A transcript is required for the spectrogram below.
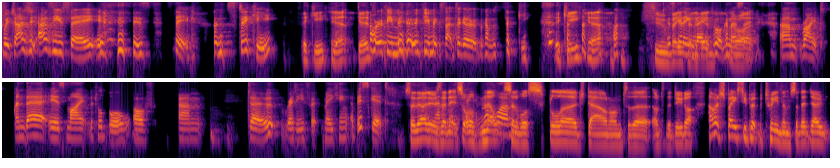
which, as as you say, is thick and sticky. Thicky, yeah, good. or if you if you mix that together, it becomes thicky. Thicky, yeah. it's getting late. Again. What can All I right. say? Um, right, and there is my little ball of um, dough ready for making a biscuit. So the idea is that it sort of melts one. and will splurge down onto the onto the doodle. How much space do you put between them so they don't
